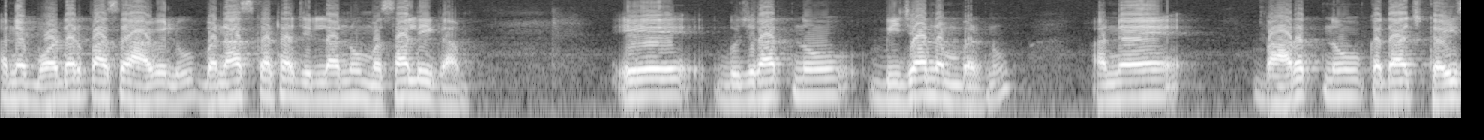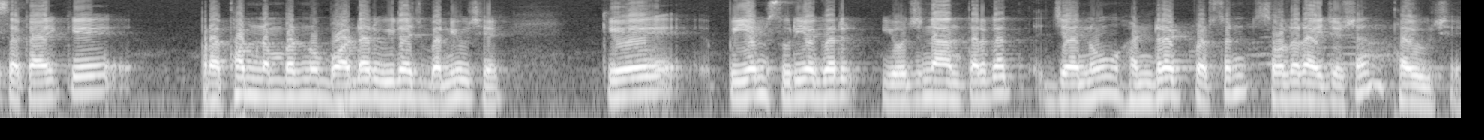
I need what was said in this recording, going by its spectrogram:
અને બોર્ડર પાસે આવેલું બનાસકાંઠા જિલ્લાનું મસાલી ગામ એ ગુજરાતનું બીજા નંબરનું અને ભારતનું કદાચ કહી શકાય કે પ્રથમ નંબરનું બોર્ડર વિલેજ બન્યું છે કે પીએમ સૂર્યઘર યોજના અંતર્ગત જેનું હંડ્રેડ પર્સન્ટ સોલરાઇઝેશન થયું છે.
